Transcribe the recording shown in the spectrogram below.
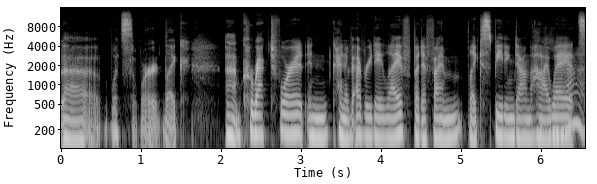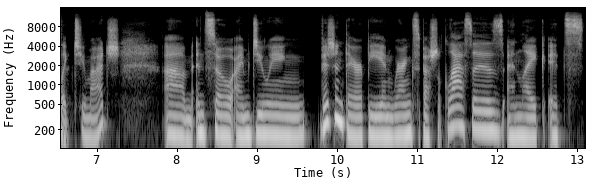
uh what's the word? Like um, correct for it in kind of everyday life. But if I'm like speeding down the highway, Yeah. it's like too much. Um, and so I'm doing vision therapy and wearing special glasses, and like it's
